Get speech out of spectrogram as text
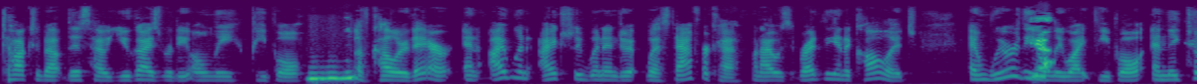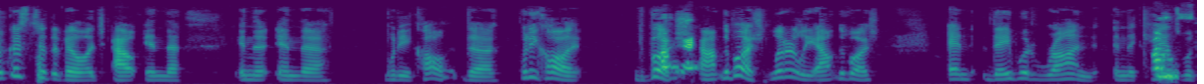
talked about this, how you guys were the only people mm-hmm. of color there. And I went, I actually went into West Africa when I was right at the end of college, and we were the yeah. only white people. And they took us to the village out in the, in the, in the, what do you call it? The, what do you call it? The bush, okay. out in the bush, literally out in the bush. And they would run, and the kids would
